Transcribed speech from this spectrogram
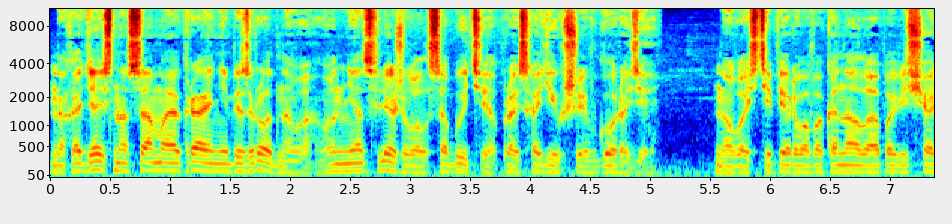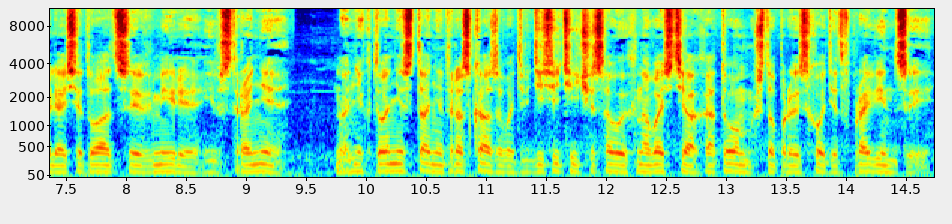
Находясь на самой окраине Безродного, он не отслеживал события, происходившие в городе, Новости Первого канала оповещали о ситуации в мире и в стране, но никто не станет рассказывать в десятичасовых новостях о том, что происходит в провинции.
